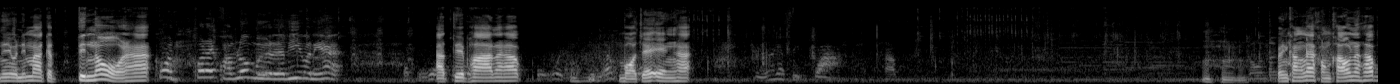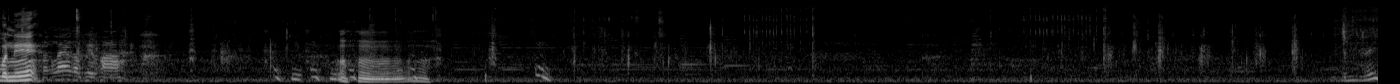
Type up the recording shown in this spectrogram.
นี่วันนี้มากับตินโน่นะฮะ โคตรโคตรได้ความร่วมมือเลยนะพี่วันเนี้ยโอ้โหอัดเทพานะครับบ่อเจ๊เองฮะถือว่าจะสิบกว่าอื้อหือเป็นครั้งแรกของเขานะครับ วันนี้ครั้งแรกกับเท พาอื้อหือเฮ้ย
